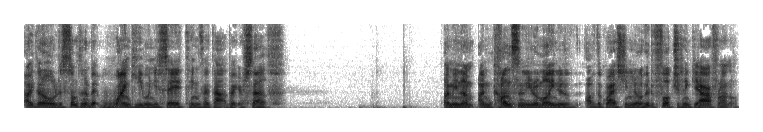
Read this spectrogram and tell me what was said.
I don't know, there's something a bit wanky when you say things like that about yourself. I mean, I'm, I'm constantly reminded of, of the question, you know, who the fuck do you think you are, Frano?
